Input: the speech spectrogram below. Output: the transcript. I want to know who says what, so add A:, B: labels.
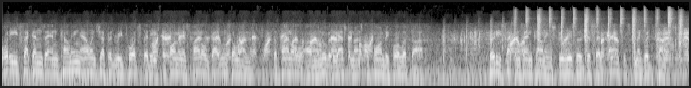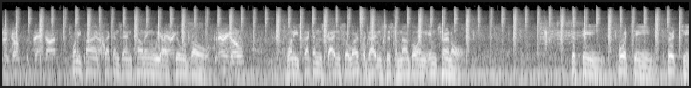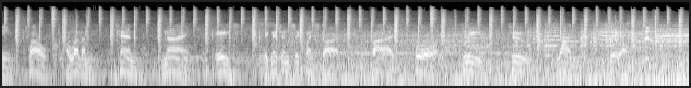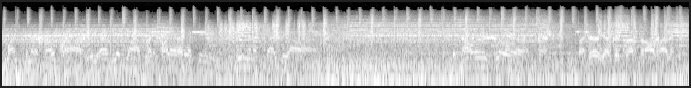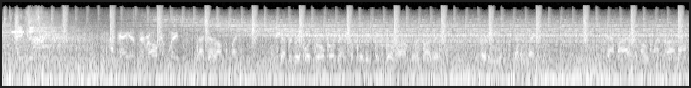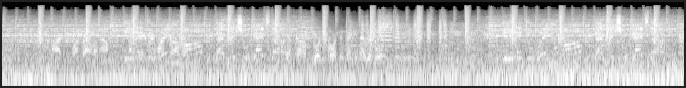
A: 40 seconds and counting. Alan Shepard reports that he's performing his final guidance alignment, the final uh, maneuver the astronauts perform before liftoff. 30 seconds and counting. Stu Roosa just said, thanks, it's been a good count. 25 seconds and counting. We are still go.
B: There go.
A: 20 seconds. Guidance alert. The guidance system now going internal. 15, 14, 13, 12, 11, 10, 9, 8. Ignition sequence start. 5, 4, 3, 2, 1, 0. Launch commit. Liftoff. We have liftoff. Apollo 14. Three minutes past the hour. The tower is clear.
B: Roger, you have good thrust and all five engines. Okay, Houston, roll complete. Roger, roll complete.
C: Shepard reports roll program completed. Pitch profile still in progress. 37 seconds.
B: Stand by for mode 1 Bravo. Mark, 1 Bravo now. Okay, we're 1 Bravo.
D: That makes you a gangster.
C: Capcom Gordon Fullerton making that report.
D: It ain't the way you are. That makes you a gangster.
